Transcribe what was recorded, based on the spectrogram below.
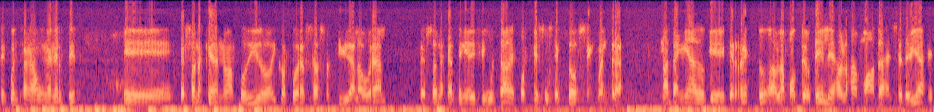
se encuentran aún en ERTE, eh, personas que no han podido incorporarse a su actividad laboral, personas que han tenido dificultades porque su sector se encuentra más dañado que, que el resto, hablamos de hoteles, hablamos de agencias de viajes,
